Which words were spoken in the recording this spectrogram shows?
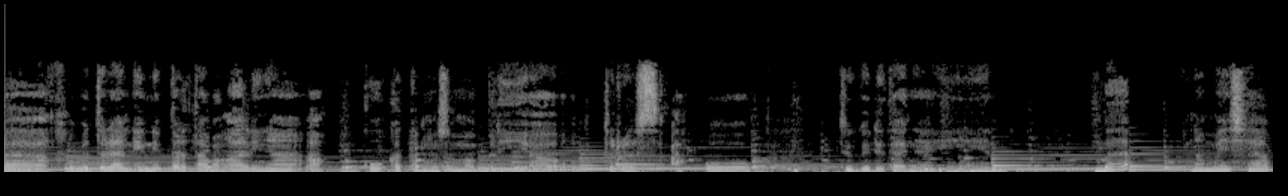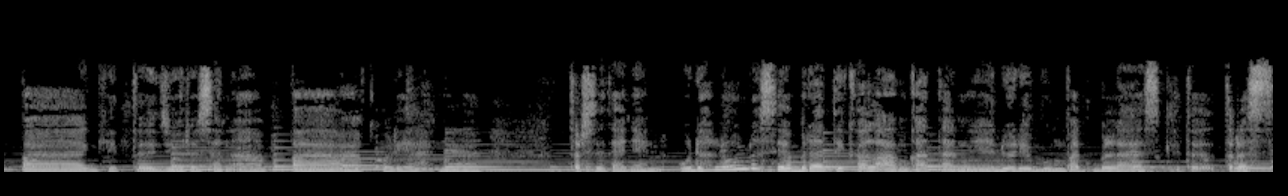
Uh, kebetulan ini pertama kalinya aku ketemu sama beliau terus aku juga ditanyain mbak namanya siapa? Gitu jurusan apa kuliahnya terus ditanyain udah lulus ya berarti kalau angkatannya 2014 gitu. Terus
